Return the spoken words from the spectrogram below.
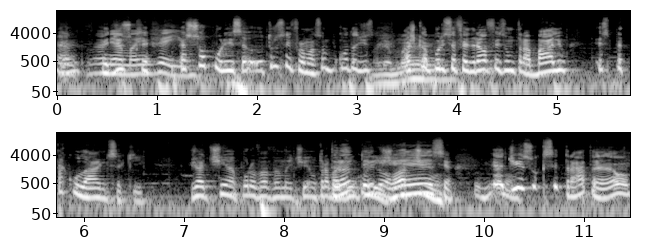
É, A é minha mãe veio. É só por isso. Eu trouxe a informação por conta disso. Alemanha. Acho que a Polícia Federal fez um trabalho espetacular nisso aqui. Já tinha, provavelmente, um trabalho Tranquilo, de inteligência. ótimo. É disso que se trata. É o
